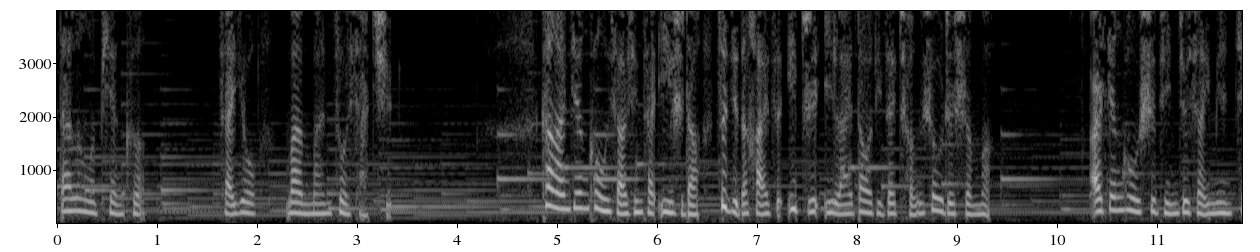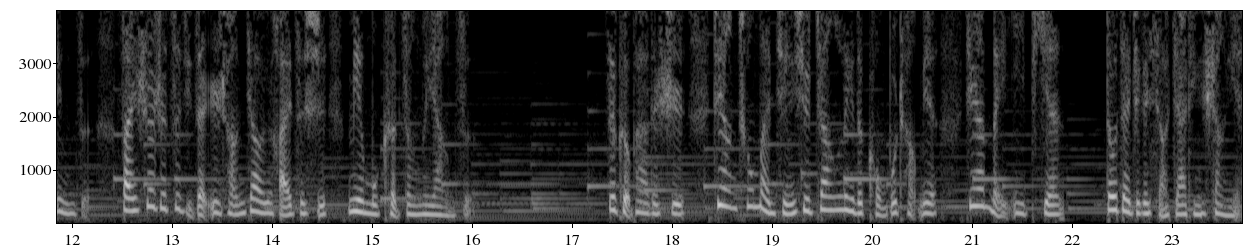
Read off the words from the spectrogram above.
呆愣了片刻，才又慢慢坐下去。看完监控，小新才意识到自己的孩子一直以来到底在承受着什么，而监控视频就像一面镜子，反射着自己在日常教育孩子时面目可憎的样子。最可怕的是，这样充满情绪张力的恐怖场面，竟然每一天都在这个小家庭上演。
